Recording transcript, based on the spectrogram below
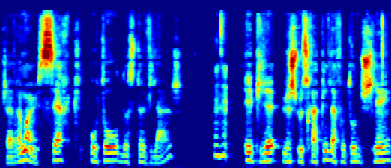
j'avais vraiment un cercle autour de ce village. Mhm. Et puis là, là, je me suis rappelé de la photo du chien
